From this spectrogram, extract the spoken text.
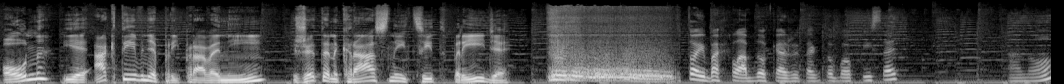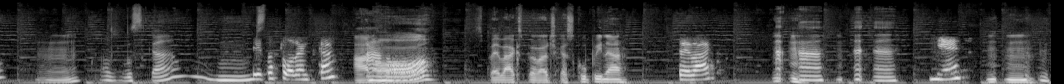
on je aktívne pripravený, že ten krásny cit príde. To iba chlap dokáže takto popísať. Áno. Mhm. Zuzka. Mhm. Je to Slovenska? Áno. Áno. Spevák, speváčka, skupina. Spevák? Nie? Mm-mm.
